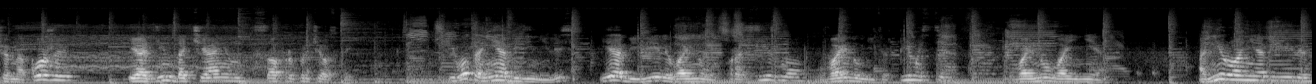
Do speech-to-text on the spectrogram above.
чернокожие и один датчанин с афропрической. И вот они объединились и объявили войну расизму, войну нетерпимости, войну войне. А миру они объявили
